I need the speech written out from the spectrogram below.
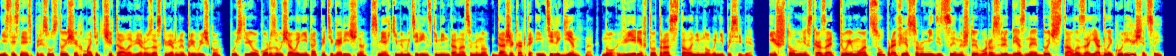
Не стесняясь присутствующих, мать отчитала Веру за скверную привычку. Пусть ее укор звучал и не так категорично, с мягкими материнскими интонациями, но даже как-то интеллигентно. Но Вере в тот раз стало немного не по себе. И что мне сказать твоему отцу, профессору медицины, что его разлюбезная дочь стала заядлой курильщицей?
